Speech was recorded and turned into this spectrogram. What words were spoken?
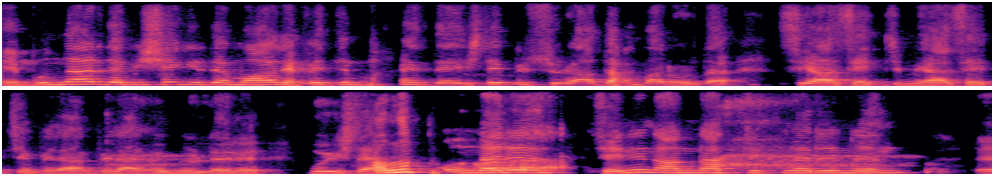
e bunlar da bir şekilde muhalefetin de işte bir sürü adam var orada siyasetçi, miyasetçi falan filan ömürleri bu işler. Alıp onların senin anlattıklarının e,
